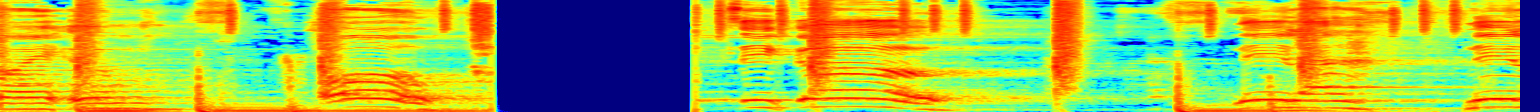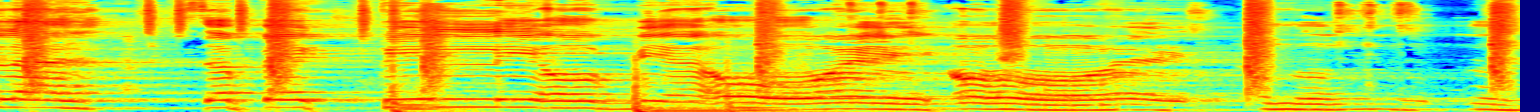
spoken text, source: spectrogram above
วยอึม ซิเกอร์นี่แหละนี่แหละสเปคพิลลิโอเบียโอ้ยโอ้ยอืมอืม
